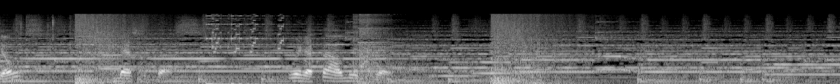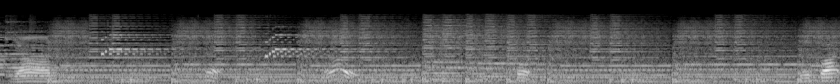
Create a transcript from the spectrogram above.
Don't mess with us. We're in a foul mood today. Yawn. Huh. Oh. Cool. Good bot.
